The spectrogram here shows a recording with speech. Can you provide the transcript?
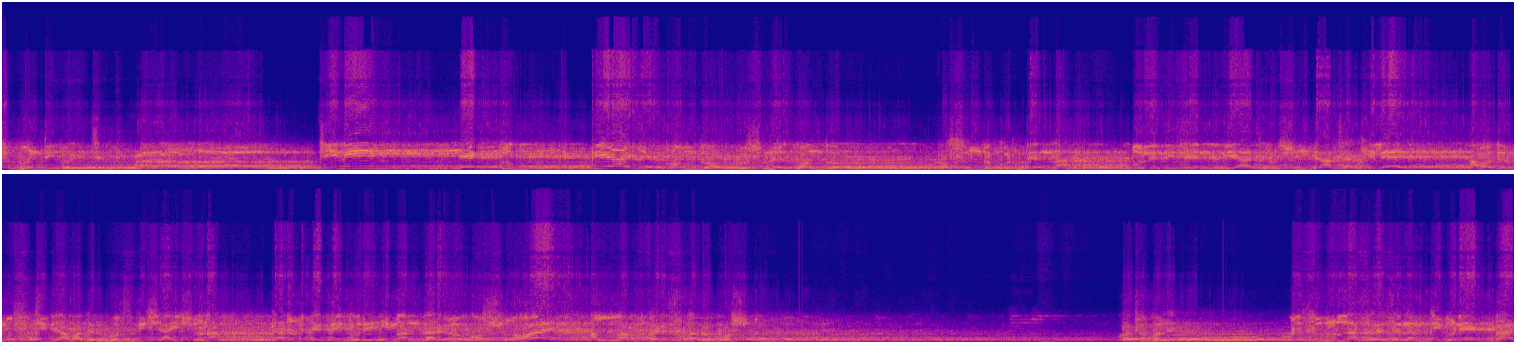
সুগন্ধি হয়েছে যিনি একটু পেঁয়াজের গন্ধ, রসুনের গন্ধ পেঁয়াজ রসুন কাঁচা খেলে আমাদের মসজিদে আমাদের মসজিদে আইসো না। কারণ এতে করে ইমানদারেরও কষ্ট হয় আল্লাহ ফেরেস্তারও কষ্ট কথা বলে? রসুল্লাহ জীবনে একবার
